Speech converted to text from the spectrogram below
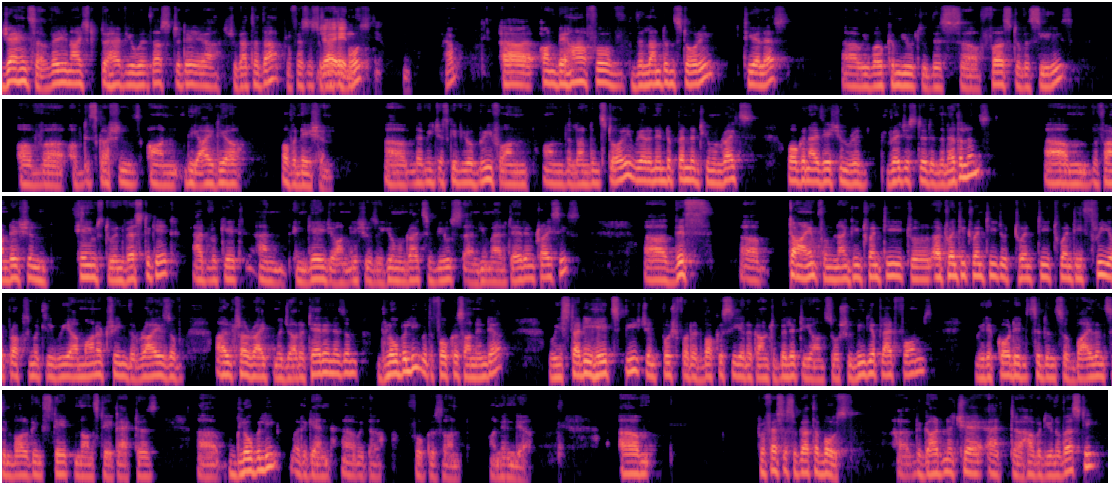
Jai Hind, sir. Very nice to have you with us today, uh, Sugata Da, Professor Sugata. Bose. Yeah. Uh, on behalf of the London Story, TLS, uh, we welcome you to this uh, first of a series of, uh, of discussions on the idea of a nation. Uh, let me just give you a brief on, on the London Story. We are an independent human rights organization re- registered in the Netherlands. Um, the foundation aims to investigate, advocate, and engage on issues of human rights abuse and humanitarian crises. Uh, this uh, time from 1920 to uh, 2020 to 2023 approximately we are monitoring the rise of ultra-right majoritarianism globally with a focus on india. We study hate speech and push for advocacy and accountability on social media platforms. We record incidents of violence involving state and non-state actors globally but again uh, with a focus on on india um, professor sugata bose uh, the Gardiner Chair at uh, Harvard University.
